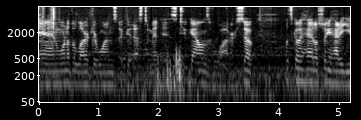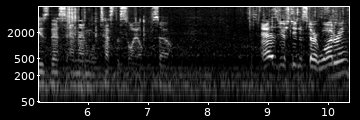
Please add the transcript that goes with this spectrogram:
and one of the larger ones, a good estimate, is two gallons of water. So let's go ahead, I'll show you how to use this, and then we'll test the soil. So as your students start watering,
